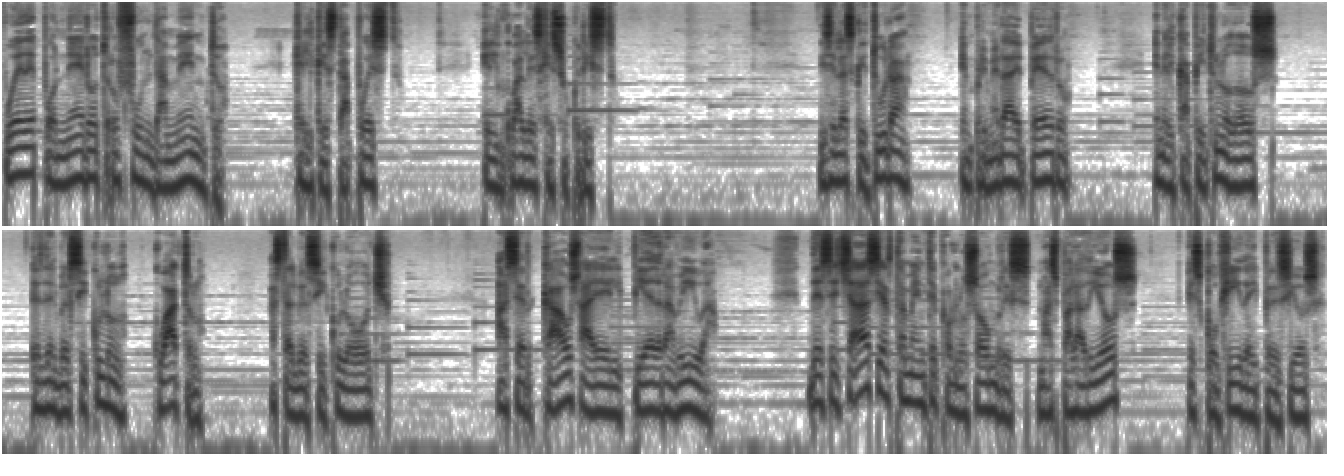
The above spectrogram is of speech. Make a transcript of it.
puede poner otro fundamento que el que está puesto, el cual es Jesucristo. Dice la Escritura, en Primera de Pedro, en el capítulo 2, desde el versículo 4 hasta el versículo 8. Acercaos a él, piedra viva, desechada ciertamente por los hombres, mas para Dios escogida y preciosa.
